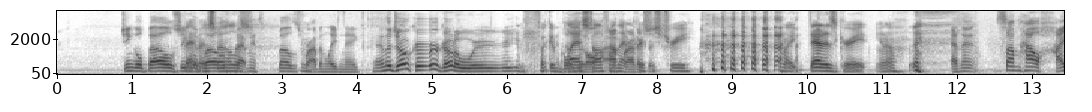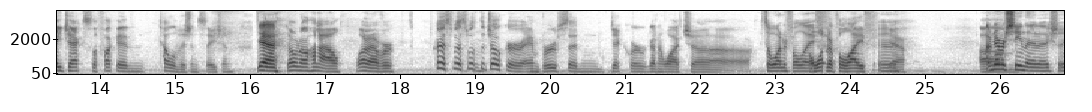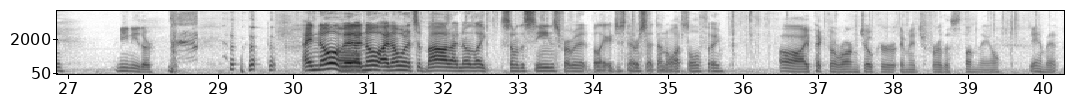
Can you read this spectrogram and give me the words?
Jingle bells, jingle Batman bells, smells. Batman smells, Mm. Robin laid an egg. And the Joker got away. Fucking blast off on that. Christmas tree. Like that is great, you know. and then somehow hijacks the fucking television station. yeah, Don't know how. Whatever. Christmas with the Joker and Bruce and Dick were gonna watch uh, it's a wonderful life. A Wonderful Life. Yeah. yeah. I've never Um, seen that actually. Me neither. I know of it. I Um, know. I know what it's about. I know like some of the scenes from it, but like I just never sat down to watch the whole thing. Oh, I picked the wrong Joker image for this thumbnail. Damn it.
